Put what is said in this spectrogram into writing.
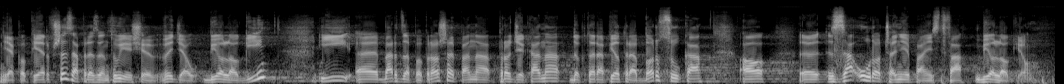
Jako pierwszy zaprezentuje się Wydział Biologii i e, bardzo poproszę pana prodziekana doktora Piotra Borsuka o e, zauroczenie państwa biologią.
